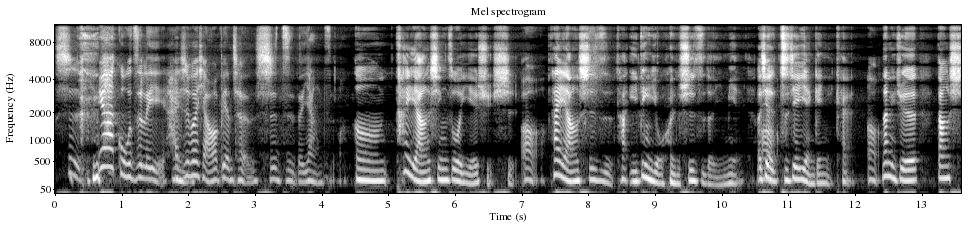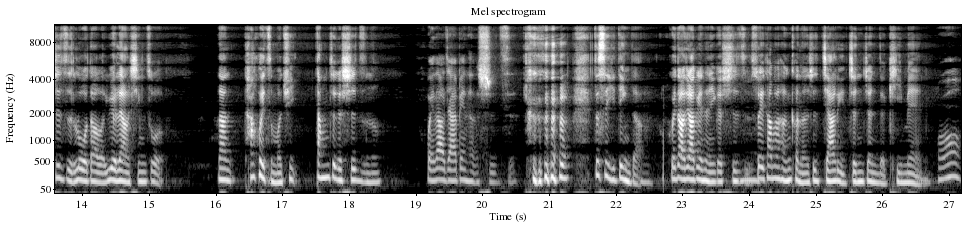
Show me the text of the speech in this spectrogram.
是 因为他骨子里还是会想要变成狮子的样子吗？嗯，太阳星座也许是哦，太阳狮子他一定有很狮子的一面，而且直接演给你看。嗯、哦，那你觉得？当狮子落到了月亮星座，那他会怎么去当这个狮子呢？回到家变成狮子，这是一定的。回到家变成一个狮子，嗯、所以他们很可能是家里真正的 key man 哦。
